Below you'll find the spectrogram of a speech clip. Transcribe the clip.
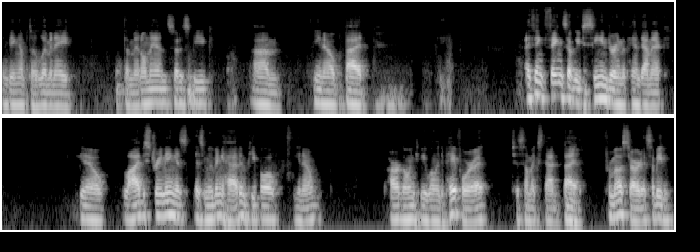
and being able to eliminate the middleman, so to speak. Um, you know, but I think things that we've seen during the pandemic you know, live streaming is is moving ahead, and people, you know, are going to be willing to pay for it to some extent. But Yeah. for most artists, I mean,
